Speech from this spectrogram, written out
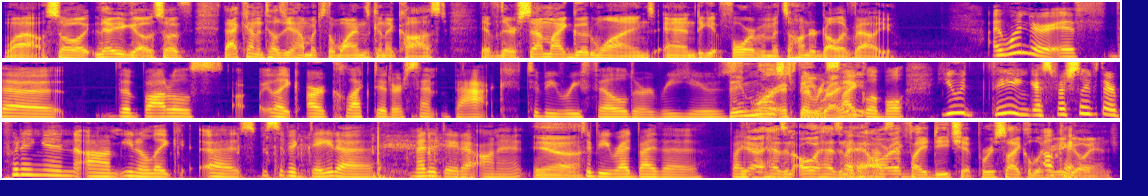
Wow. So uh, there you go. So if that kind of tells you how much the wine's going to cost, if they're semi good wines, and to get four of them, it's a hundred dollar value. I wonder if the the bottles uh, like are collected or sent back to be refilled or reused, They or if they're be, right? recyclable. You would think, especially if they're putting in, um, you know, like uh, specific data, metadata on it, Yeah. to be read by the by Yeah, it has an oh, it has an by the housing. RFID chip, recyclable. Here Okay. you go, Ange.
